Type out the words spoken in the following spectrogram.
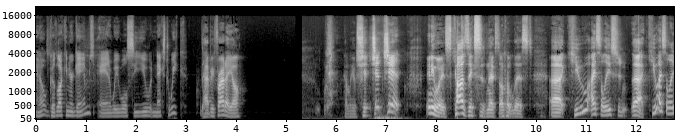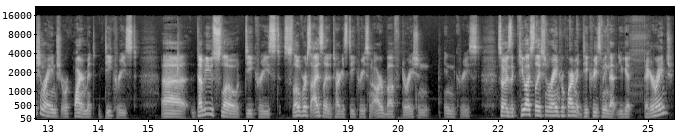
you know, good luck in your games, and we will see you next week. Happy Friday, y'all. I'm like, shit, shit, shit. Anyways, Kha'Zix is next on the list. Uh, Q isolation, uh, Q isolation range requirement decreased. Uh, w slow decreased. Slow versus isolated targets decreased, and R buff duration increased. So, is the Q isolation range requirement decreased mean that you get bigger range?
